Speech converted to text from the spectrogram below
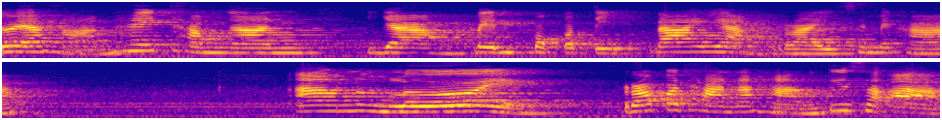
ย่อยอาหารให้ทำงานอย่างเป็นปกติได้อย่างไรใช่ไหมคะเอาหนึ่งเลย รับประทานอาหารที่สะอาด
